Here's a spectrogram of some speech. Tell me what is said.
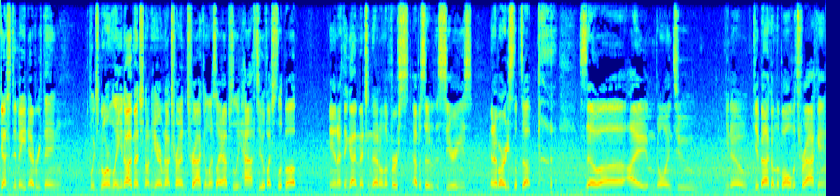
guesstimate everything, which normally, you know, I mentioned on here, I'm not trying to track unless I absolutely have to if I slip up. And I think I mentioned that on the first episode of the series, and I've already slipped up. so uh, I am going to, you know, get back on the ball with tracking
